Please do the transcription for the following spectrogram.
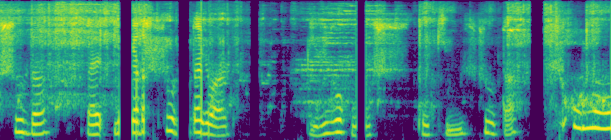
Şurada ya da şurada biri vardı. Biri yokmuş. Peki şurada. Allah.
